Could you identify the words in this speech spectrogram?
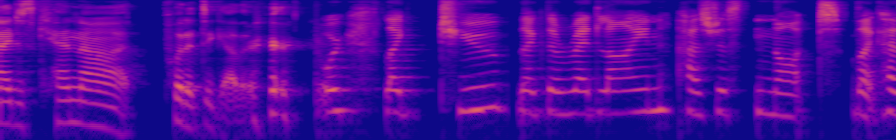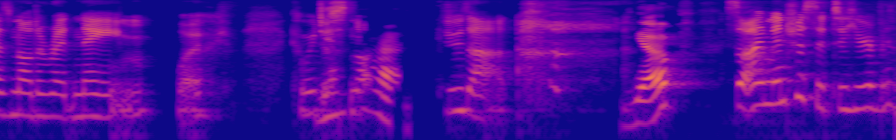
I just cannot put it together. Or like tube, like the red line has just not like has not a red name. Well, can we Yeah. just not do that? Yep. So I'm interested to hear a bit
